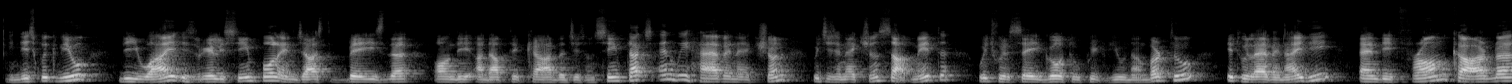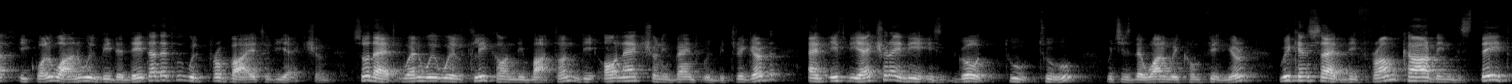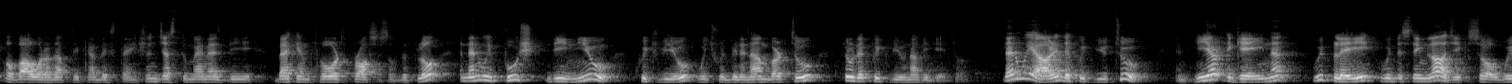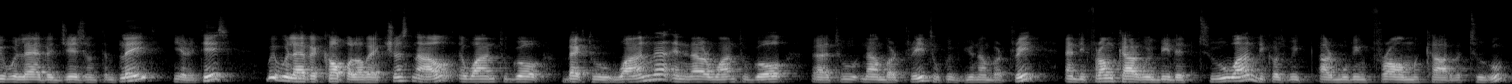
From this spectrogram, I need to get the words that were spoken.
In this quick view, the UI is really simple and just based on the adaptive card JSON syntax, and we have an action, which is an action submit, which will say go to quick view number 2, it will have an ID, and the from card equal 1 will be the data that we will provide to the action. So that when we will click on the button, the on action event will be triggered, and if the action ID is go to 2, which is the one we configure, we can set the from card in the state of our adaptive card extension just to manage the back and forth process of the flow, and then we push the new quick view, which will be the number 2, through the quick view navigator. Then we are in the quick view 2, and here again we play with the same logic. So we will have a JSON template, here it is. We will have a couple of actions now, one to go back to one and another one to go uh, to number three, to quick view number three. And the from card will be the two one because we are moving from card two.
